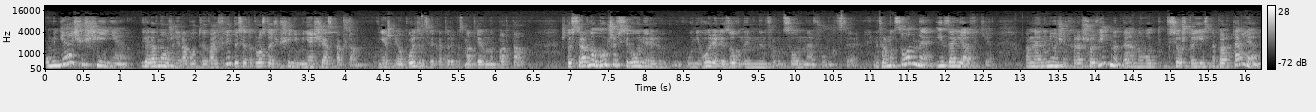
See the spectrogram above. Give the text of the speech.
у меня ощущение, я давно уже не работаю в iFree, то есть это просто ощущение меня сейчас как там внешнего пользователя, который посмотрел на портал, что все равно лучше всего у него реализована именно информационная функция. Информационная и заявки. Вам, наверное, не очень хорошо видно, да, но вот все, что есть на портале,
